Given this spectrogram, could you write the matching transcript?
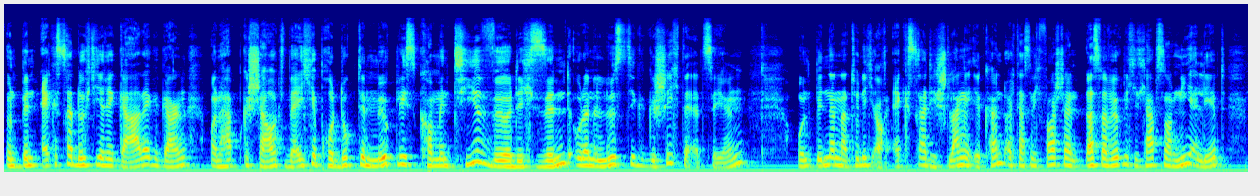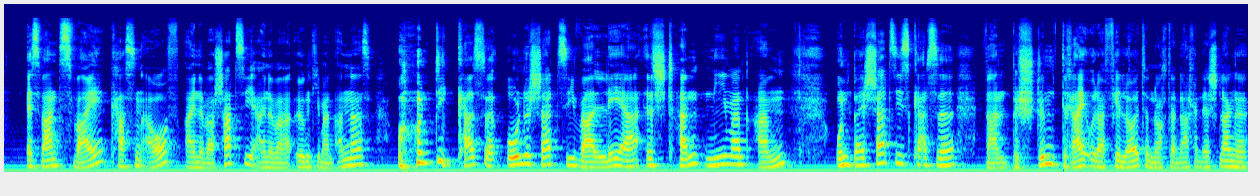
und bin extra durch die Regale gegangen und habe geschaut, welche Produkte möglichst kommentierwürdig sind oder eine lustige Geschichte erzählen und bin dann natürlich auch extra die Schlange. Ihr könnt euch das nicht vorstellen. Das war wirklich, ich habe es noch nie erlebt. Es waren zwei Kassen auf. Eine war Schatzi, eine war irgendjemand anders. Und die Kasse ohne Schatzi war leer. Es stand niemand an. Und bei Schatzis Kasse waren bestimmt drei oder vier Leute noch danach in der Schlange.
